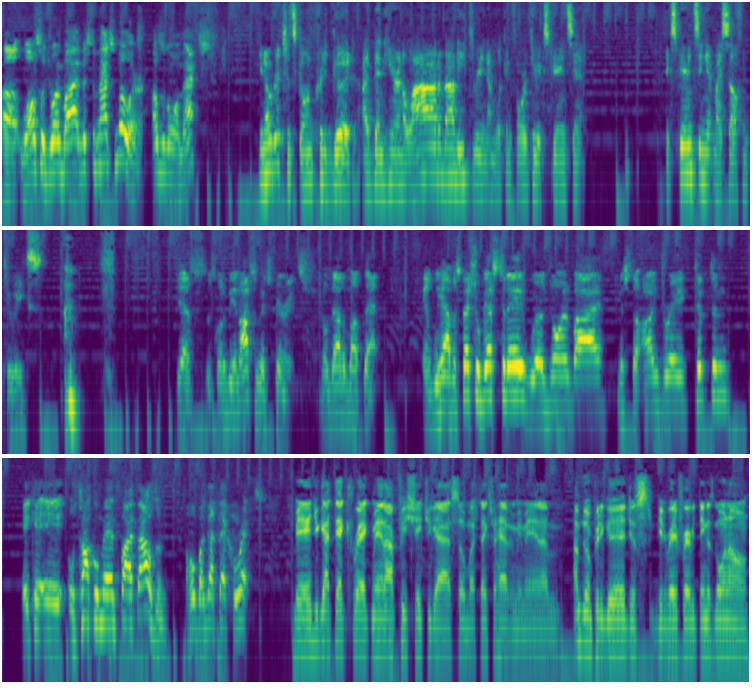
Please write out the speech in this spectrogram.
Uh, we're also joined by Mr. Max Miller. How's it going, Max? You know, Rich, it's going pretty good. I've been hearing a lot about E3, and I'm looking forward to experiencing it, experiencing it myself in two weeks. yes, it's going to be an awesome experience, no doubt about that. And we have a special guest today. We're joined by Mr. Andre Tipton, aka Otaku Man 5000. I hope I got that correct. Man, you got that correct, man. I appreciate you guys so much. Thanks for having me, man. I'm I'm doing pretty good. Just getting ready for everything that's going on.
